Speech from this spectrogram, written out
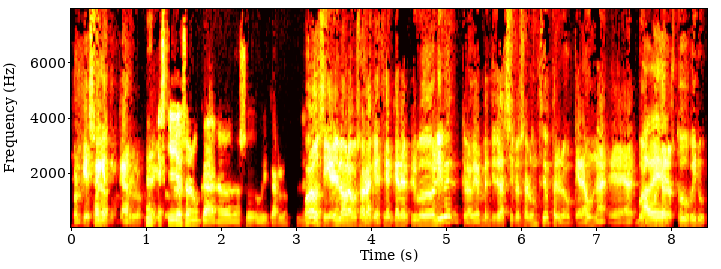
porque eso hay Bueno, que tocarlo. hay que Es que yo tocarlo. eso nunca, no, no sé ubicarlo. Bueno, si queréis lo hablamos ahora, que decían que era el primo de Oliver, que lo habían vendido así los anuncios, pero que era una... eh, bueno, A ver. cuéntanos tú, Viru.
